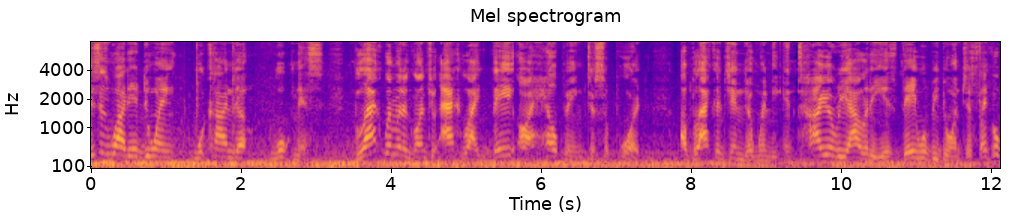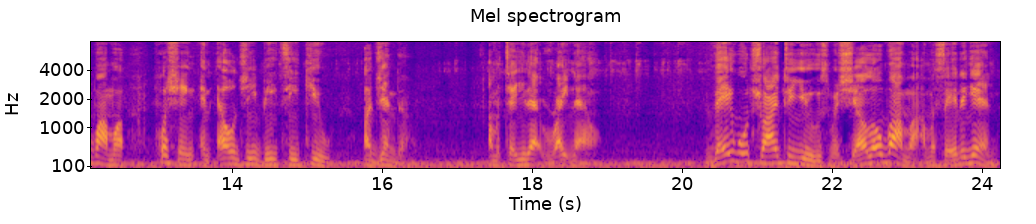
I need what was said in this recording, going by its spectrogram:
This is why they're doing Wakanda wokeness. Black women are going to act like they are helping to support a black agenda when the entire reality is they will be doing just like Obama, pushing an LGBTQ agenda. I'm going to tell you that right now. They will try to use Michelle Obama, I'm going to say it again,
